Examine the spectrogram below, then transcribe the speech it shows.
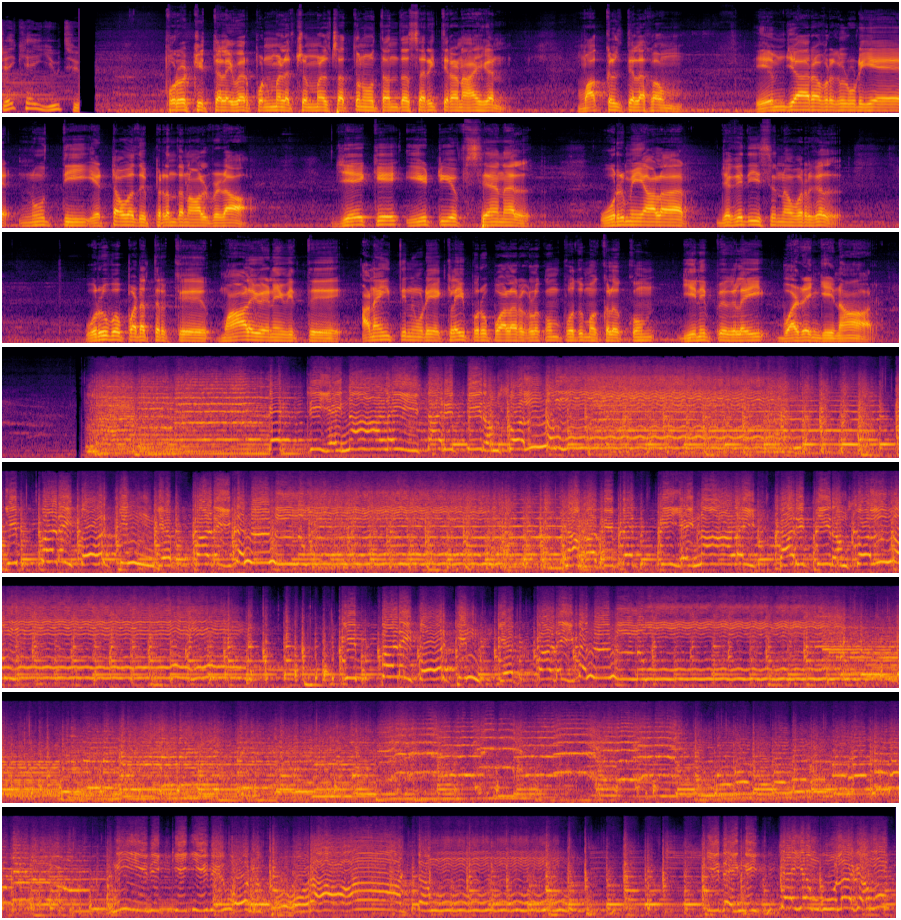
JK YouTube. புரட்சித் தலைவர் பொன்மலச் செம்மல் சத்துணவு தந்த சரித்திர நாயகன் மக்கள் திலகம் எம்ஜிஆர் அவர்களுடைய நூற்றி எட்டாவது பிறந்தநாள் விழா ஜேகே யூடியூப் சேனல் உரிமையாளர் ஜெகதீசன் அவர்கள் உருவப்படத்திற்கு மாலை அணிவித்து அனைத்தினுடைய கிளை பொறுப்பாளர்களுக்கும் பொதுமக்களுக்கும் இனிப்புகளை வழங்கினார் சரித்திரம் சொல்லும். இப்படை தோற்கின் எப்படை வெல்லும். நீதிக்கு இது ஒரு போராட்டம். இதை நிச்சயம் உலகம்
